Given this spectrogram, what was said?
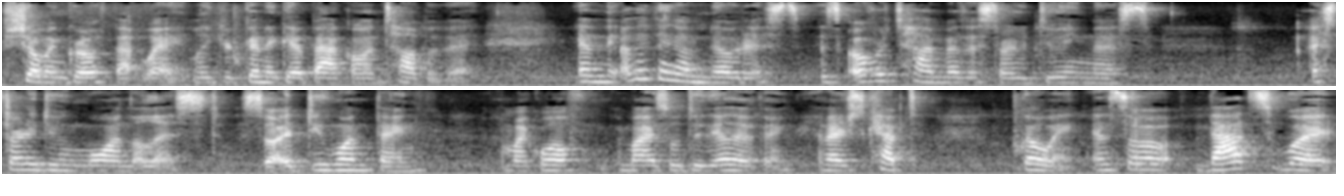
showing growth that way. Like you're gonna get back on top of it. And the other thing I've noticed is over time as I started doing this, I started doing more on the list. So I do one thing. I'm like, well, I might as well do the other thing. And I just kept going. And so that's what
